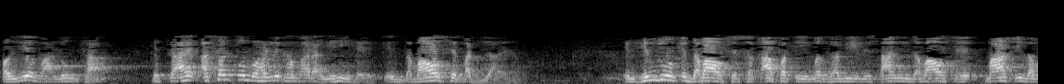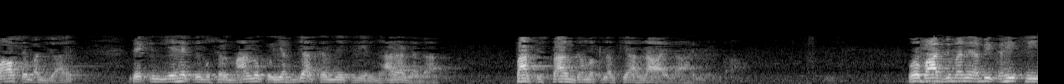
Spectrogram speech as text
اور یہ معلوم تھا کہ چاہے اصل تو محرک ہمارا یہی ہے کہ دباؤ سے بچ جائیں ہم۔ ان ہندوؤں کے دباؤ سے، ثقافتی، مذہبی، لسانی دباؤ سے، معاشی دباؤ سے بچ جائے۔ لیکن یہ ہے کہ مسلمانوں کو یکجا کرنے کے لیے نعرہ لگا۔ پاکستان کا مطلب کیا؟ لا الہ الا اللہ۔ وہ بات جو میں نے ابھی کہی تھی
